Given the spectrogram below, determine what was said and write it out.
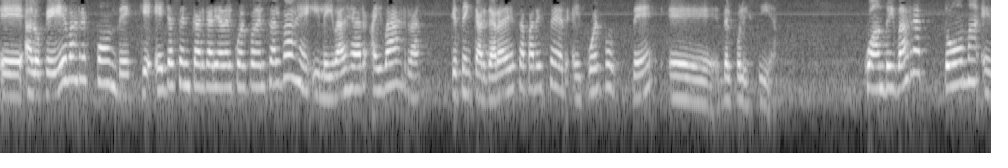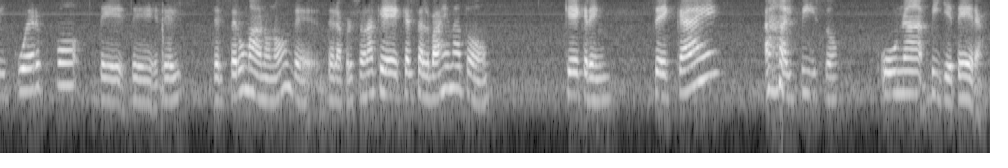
Eh, a lo que Eva responde que ella se encargaría del cuerpo del salvaje y le iba a dejar a Ibarra que se encargara de desaparecer el cuerpo de, eh, del policía. Cuando Ibarra toma el cuerpo de, del, ser humano, ¿no? de, la persona que, que el salvaje mató, ¿qué creen? Se cae al piso una billetera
